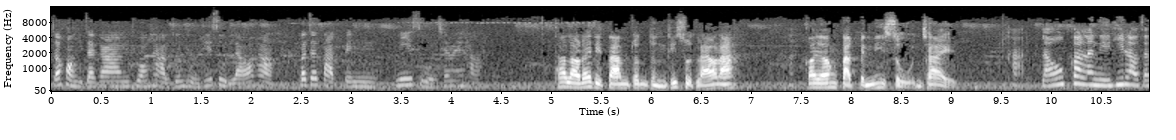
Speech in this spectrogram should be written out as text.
เจ้าของกิจการทวงถามจนถึงที่สุดแล้วอะค่ะ ก็จะตัดเป็นหนี้ศูนย์ใช่ไหมคะถ้าเราได้ติดตามจนถึงที่สุดแล้วนะ ก็จะต้องตัดเป็นหนี้ศูนย์ใช่ค่ะแล้วกรณีที่เราจะ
